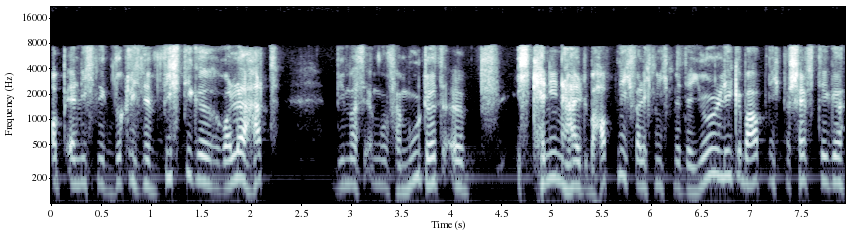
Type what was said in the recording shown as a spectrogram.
ob er nicht eine, wirklich eine wichtige Rolle hat, wie man es irgendwo vermutet. Äh, ich kenne ihn halt überhaupt nicht, weil ich mich mit der Euroleague überhaupt nicht beschäftige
